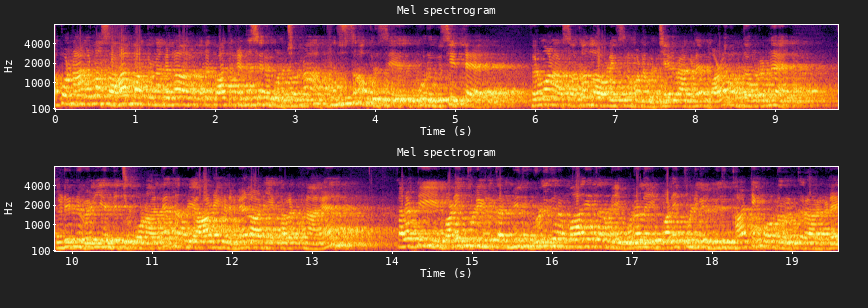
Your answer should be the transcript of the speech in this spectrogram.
அப்போ நாங்கள்லாம் சகாபாக்கள் நாங்கள்லாம் அதை பார்த்துட்டு என்ன செய்யணும்னு சொன்னால் புதுசாக ஒரு சே ஒரு விஷயத்தை பெருமானார் சல்லல்லா அலிஸ்லம் நம்ம சேர்றாங்களே மழை வந்த உடனே திடீர்னு வெளியே எந்திரிச்சு போனாங்க. தன்னுடைய ஆடைகளை மேலாடையை கலட்டினாங்க. கலட்டி மலைத்துளிகள் தன் மீது விழுகிற மாதிரி தன்னுடைய உடலை மலைத்துளிகள் மீது காட்டி கொண்டு இருக்கிறார்களே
